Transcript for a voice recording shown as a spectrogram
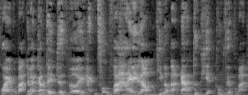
khỏe của bạn. Để bạn cảm thấy tuyệt vời, hạnh phúc và hài lòng khi mà bạn đang thực hiện công việc của bạn,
